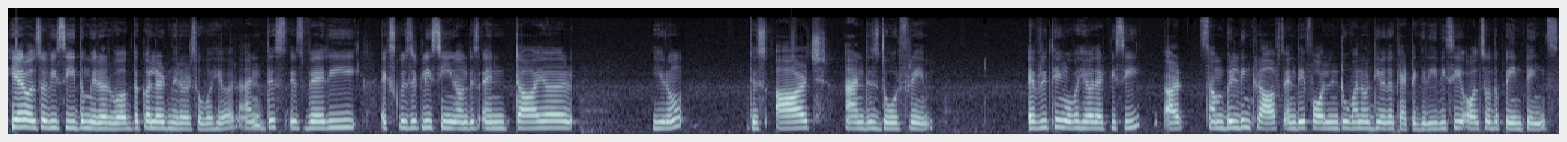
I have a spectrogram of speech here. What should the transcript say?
Here also we see the mirror work the colored mirrors over here. And this is very exquisitely seen on this entire you know this arch and this door frame. Everything over here that we see are some building crafts and they fall into one or the other category. We see also the paintings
